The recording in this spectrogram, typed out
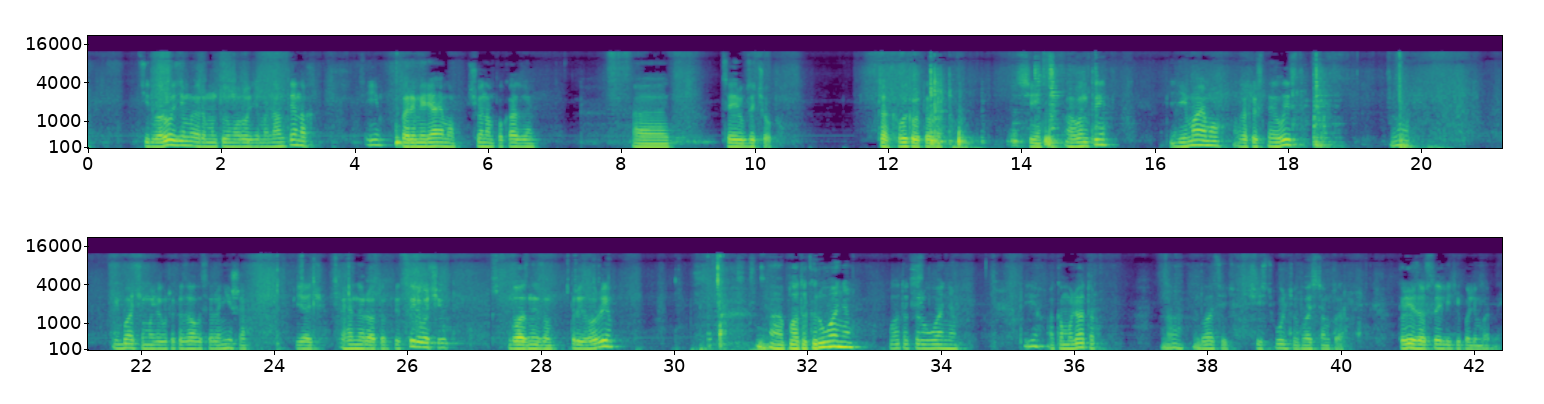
ці два роз'єми, ремонтуємо роз'єми на антенах і переміряємо, що нам показує е, цей рюкзачок. Так, викрутили ці гвинти, підіймаємо захисний лист. Ну, і бачимо, як вже казалося раніше, 5 генератор підсилювачів, два знизу, три згори. А, Плата керування, плата керування і акумулятор на 26 вольтів 20 ампер. Скоріше за все літій полімерний.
